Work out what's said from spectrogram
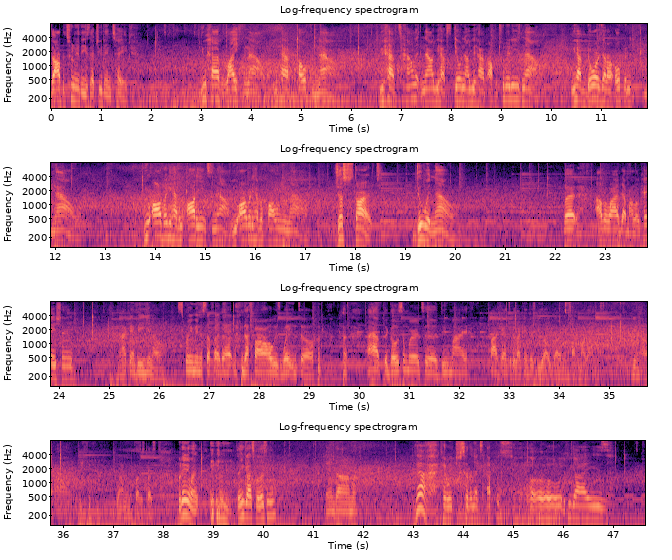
the opportunities that you didn't take. You have life now. You have health now. You have talent now. You have skill now. You have opportunities now. You have doors that are open now. You already have an audience now. You already have a following now. Just start. Do it now. But I've arrived at my location and I can't be, you know, screaming and stuff like that. That's why I always wait until I have to go somewhere to do my podcast because I can't just be like yelling at the top of my lungs, you know, um, when I'm in the public place. But anyway, thank you guys for listening. And um, yeah, I can't wait to see the next episode. If you guys,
